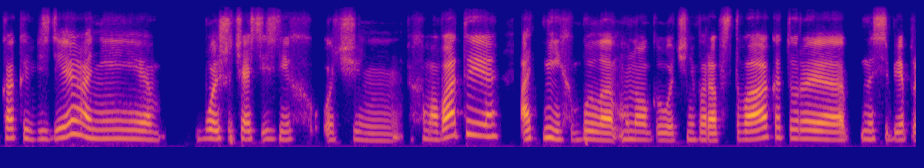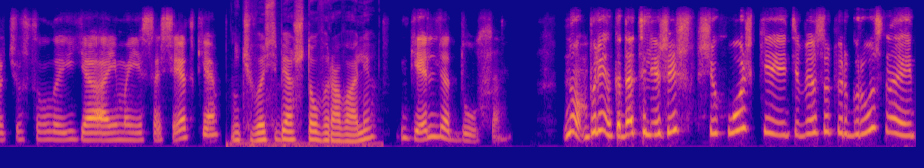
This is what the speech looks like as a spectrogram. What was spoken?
как и везде, они большая часть из них очень хамоватые. От них было много очень воровства, которое на себе прочувствовала и я, и мои соседки. Ничего себе, а что воровали? Гель для душа. Ну, блин, когда ты лежишь в психушке, и тебе супер грустно, и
